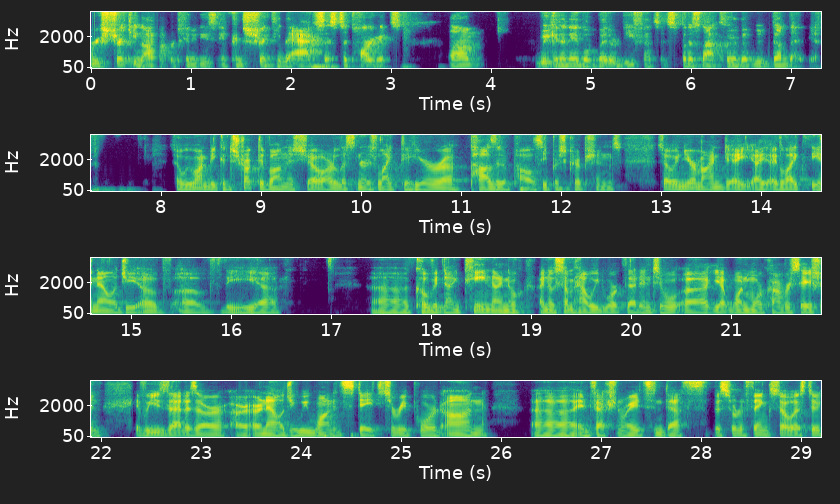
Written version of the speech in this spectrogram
restricting opportunities and constricting the access to targets, um, we can enable better defenses. But it's not clear that we've done that yet. So we want to be constructive on this show. Our listeners like to hear uh, positive policy prescriptions. So in your mind, I, I like the analogy of of the uh, uh, COVID nineteen. I know I know somehow we'd work that into uh, yet one more conversation. If we use that as our, our, our analogy, we wanted states to report on uh, infection rates and deaths, this sort of thing, so as to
